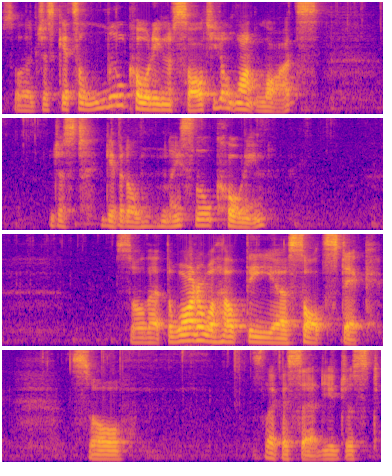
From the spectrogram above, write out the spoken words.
So that just gets a little coating of salt. You don't want lots. Just give it a nice little coating so that the water will help the uh, salt stick. So like I said, you just,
